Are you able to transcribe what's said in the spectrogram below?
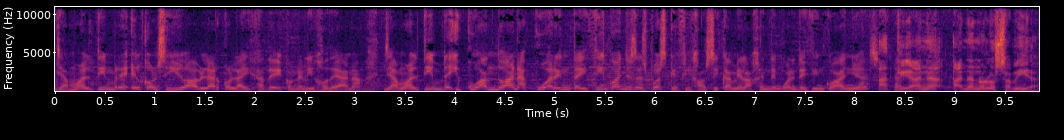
llamó al timbre, él consiguió hablar con la hija de, con el hijo de Ana. Llamó al timbre y cuando Ana, 45 años después, que fijaos si cambia la gente en 45 años. Ah, que Ana, Ana no lo sabía.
